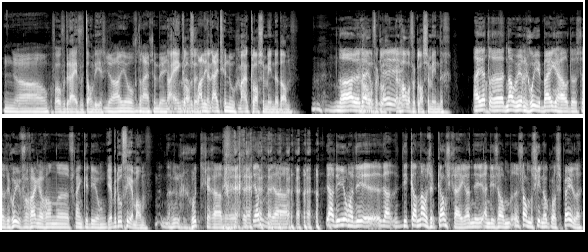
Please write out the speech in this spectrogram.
Nou, Of overdrijven we het dan weer? ja, je overdrijft een beetje. Nou, één klasse. Kwaliteit genoeg. Maar een klasse minder dan. Nou, Een, nee, halve, nee, een halve klasse minder. Hij had er eh, nou weer een goede bijgehouden. Dus dat is een goede vervanger van eh Frenkie de Jong. Jij bedoelt Veerman. Goed geraden, Christian. ja. ja, die jongen die, eh, die kan nou zijn kans krijgen. En die, en die zal, zal misschien ook wel spelen.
